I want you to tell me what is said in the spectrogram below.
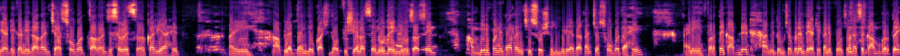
या ठिकाणी दादांच्या सोबत दादांचे सगळे सहकारी आहेत. आणि आपल्या ज्ञानदेव काशीद ऑफिशियल असेल उदय न्यूज असेल खंबीरपणे दादांची सोशल मीडिया दादांच्या सोबत आहे. आणि प्रत्येक अपडेट आम्ही तुमच्यापर्यंत या ठिकाणी पोहोचवण्याचं काम करतोय.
